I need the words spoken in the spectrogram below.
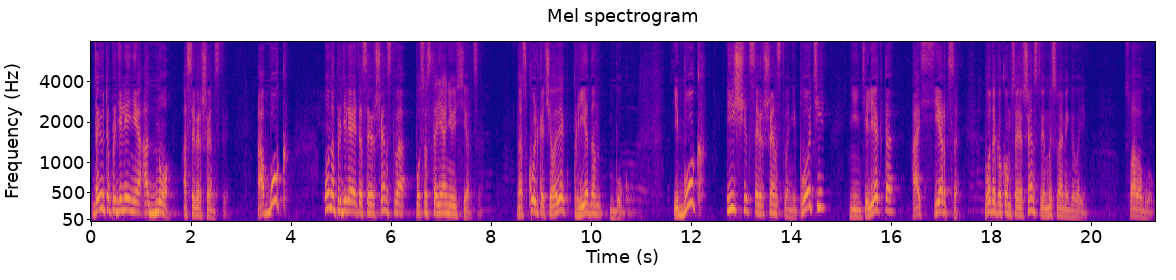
дают определение одно о совершенстве. А Бог, Он определяет это совершенство по состоянию сердца. Насколько человек предан Богу. И Бог ищет совершенство не плоти, не интеллекта, а сердца. Вот о каком совершенстве мы с вами говорим. Слава Богу.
